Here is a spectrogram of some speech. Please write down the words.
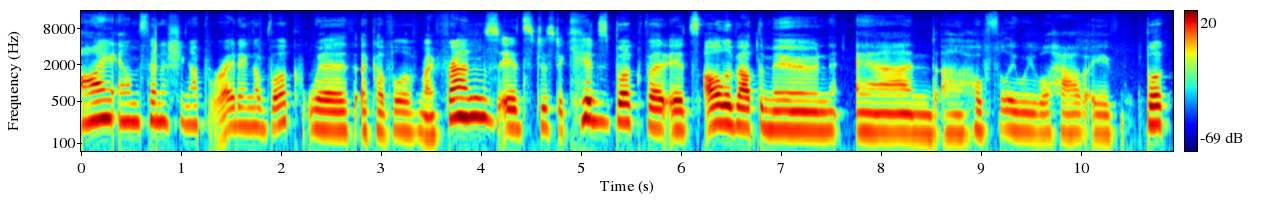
I am finishing up writing a book with a couple of my friends. It's just a kid's book, but it's all about the moon, and uh, hopefully, we will have a book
